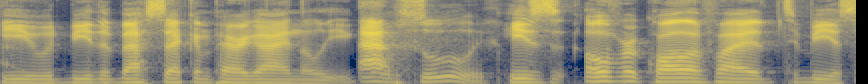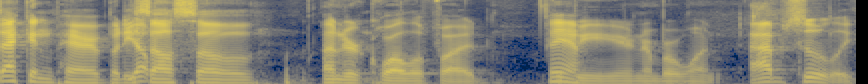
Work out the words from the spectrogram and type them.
he would be the best second pair guy in the league. Absolutely. He's overqualified to be a second pair, but he's Yep. also Underqualified to Yeah. be your number one. Absolutely.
